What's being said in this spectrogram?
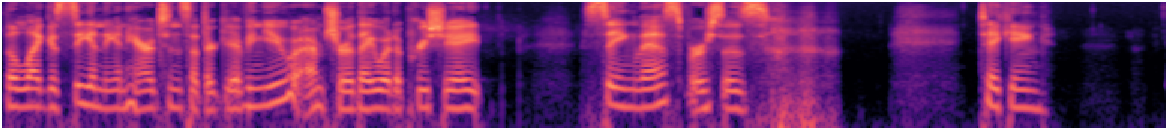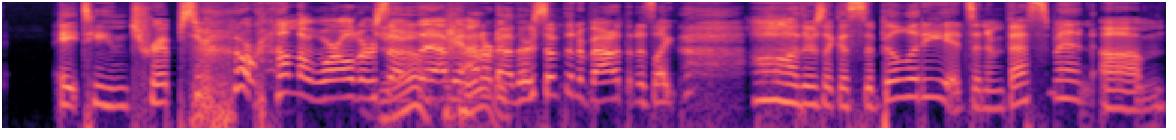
the legacy and the inheritance that they're giving you. I'm sure they would appreciate seeing this versus taking 18 trips around the world or something. Yeah, I mean, I don't know. There's something about it that is like, oh, there's like a stability. It's an investment. Um,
